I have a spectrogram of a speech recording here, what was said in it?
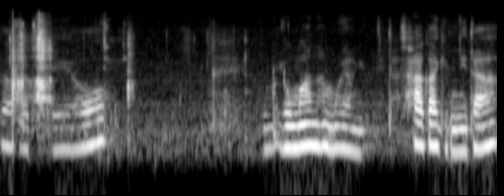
썰어주세요. 요만한 모양입니다. 사각입니다.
